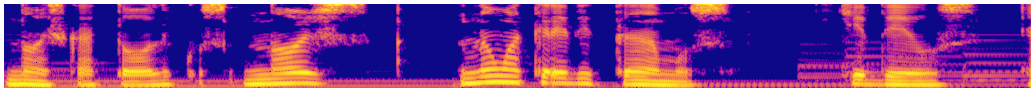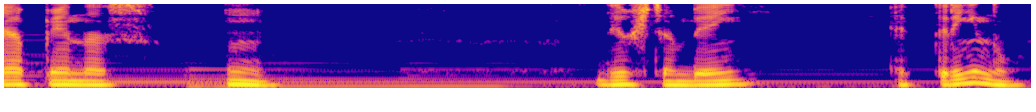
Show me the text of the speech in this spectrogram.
Nós católicos, nós não acreditamos que Deus é apenas um. Deus também é trino.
